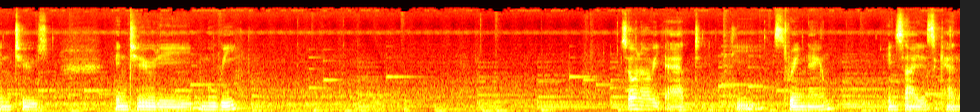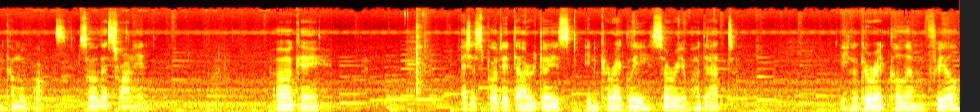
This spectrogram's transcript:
into into the movie. So now we add the string name inside the second combo box. So let's run it. Okay. I just put it directly incorrectly. Sorry about that. Incorrect column field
